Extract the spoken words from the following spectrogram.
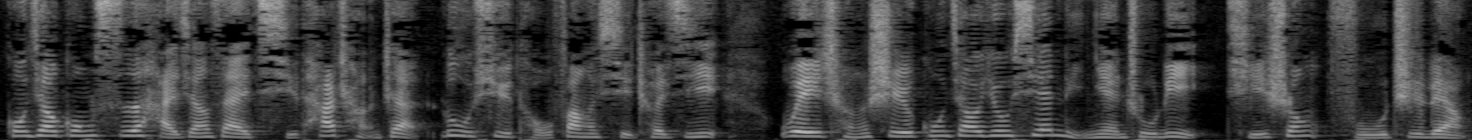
公交公司还将在其他场站陆续投放洗车机，为城市公交优先理念助力，提升服务质量。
